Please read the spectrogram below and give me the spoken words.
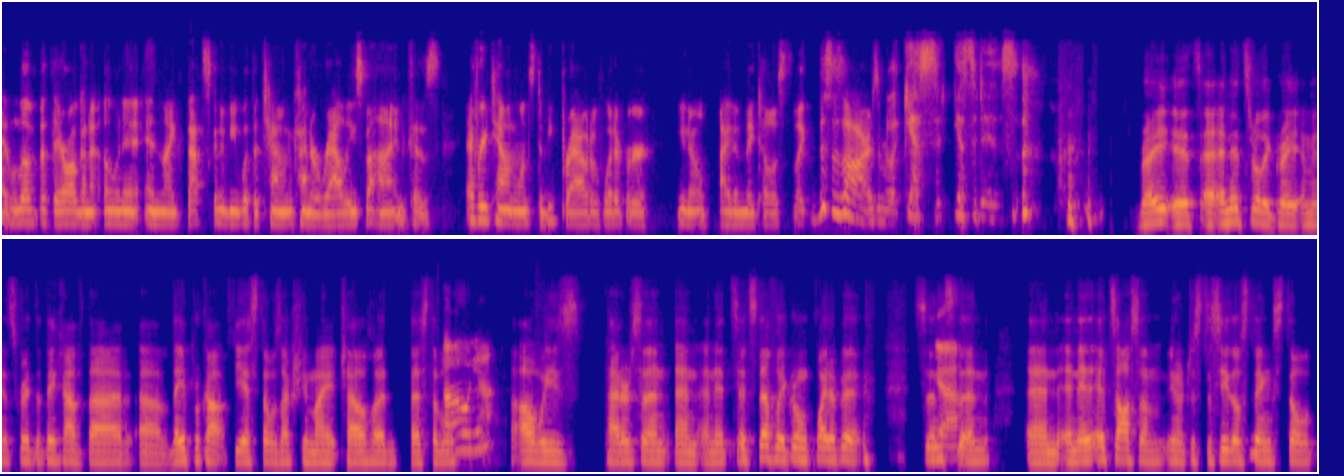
i love that they're all going to own it and like that's going to be what the town kind of rallies behind because every town wants to be proud of whatever you know item they tell us like this is ours and we're like yes it, yes it is. Right? It's and it's really great. I mean it's great that they have that uh the apricot fiesta was actually my childhood festival. Oh yeah. Always patterson and and it's it's definitely grown quite a bit since yeah. then. And and it, it's awesome you know just to see those mm-hmm. things still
